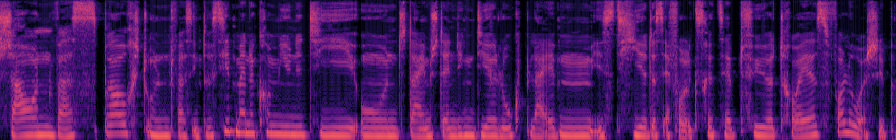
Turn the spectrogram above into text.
schauen, was braucht und was interessiert meine Community und da im ständigen Dialog bleiben ist hier das Erfolgsrezept für treues Followership.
